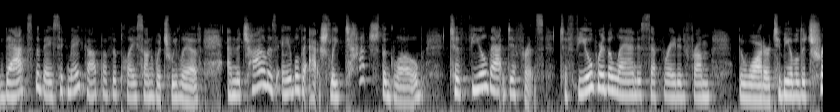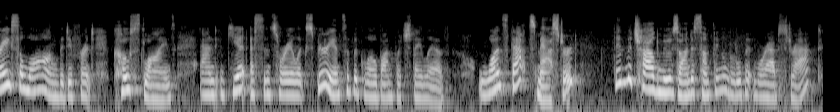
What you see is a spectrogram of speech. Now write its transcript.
That's the basic makeup of the place on which we live. And the child is able to actually touch the globe to feel that difference, to feel where the land is separated from the water, to be able to trace along the different coastlines and get a sensorial experience of the globe on which they live. Once that's mastered, then the child moves on to something a little bit more abstract.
